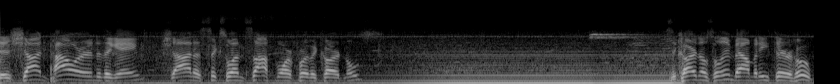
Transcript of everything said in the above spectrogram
is Sean Power into the game. Sean, a 6'1 sophomore for the Cardinals. The Cardinals will inbound beneath their hoop.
